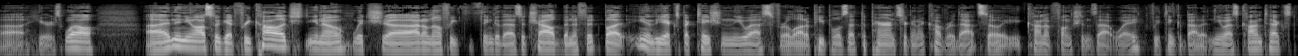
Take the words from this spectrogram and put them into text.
uh, here as well. Uh, and then you also get free college, you know, which uh, I don't know if we think of that as a child benefit, but you know, the expectation in the U.S. for a lot of people is that the parents are going to cover that, so it kind of functions that way if we think about it in the U.S. context.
